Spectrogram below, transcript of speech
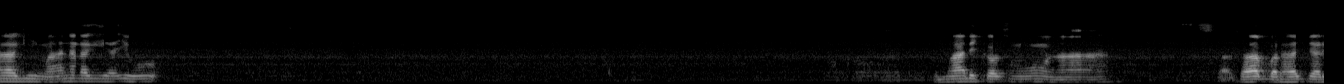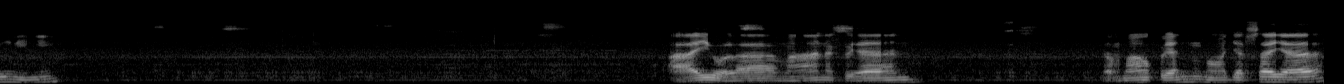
Mana lagi? Mana lagi? Ayo. Mari kau semua. Tak sabar hajar ini. Ayolah, mana kalian? Tak mau kalian mengajar saya.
